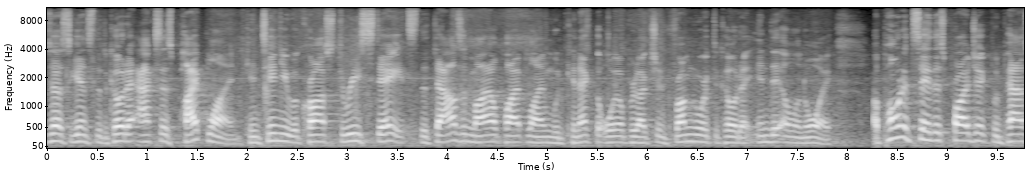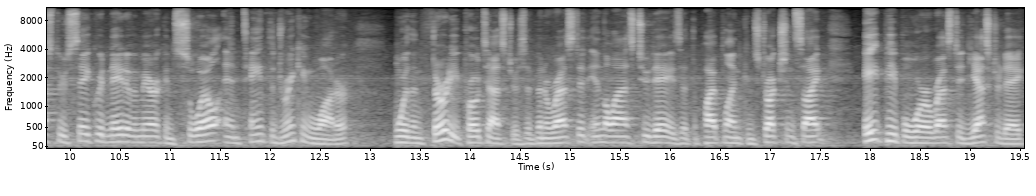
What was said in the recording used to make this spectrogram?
Protests against the Dakota Access Pipeline continue across three states. The thousand mile pipeline would connect the oil production from North Dakota into Illinois. Opponents say this project would pass through sacred Native American soil and taint the drinking water. More than 30 protesters have been arrested in the last two days at the pipeline construction site Eight people were arrested yesterday,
